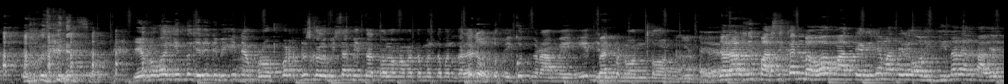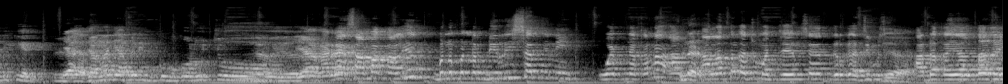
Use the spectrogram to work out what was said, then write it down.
Ya pokoknya gitu jadi dibikin yang proper terus kalau bisa minta tolong sama teman-teman kalian Betul. untuk ikut ngeramein jadi penonton gitu. Dan harus dipastikan bahwa materinya materi original yang kalian bikin. Ya. Jangan diambil di buku-buku lucu. Ya Ya. karena Karena sama kalian bener-bener di riset ini webnya karena ada Bener. alatnya nggak cuma genset, gergaji mesin, Iya. ada kayak tadi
